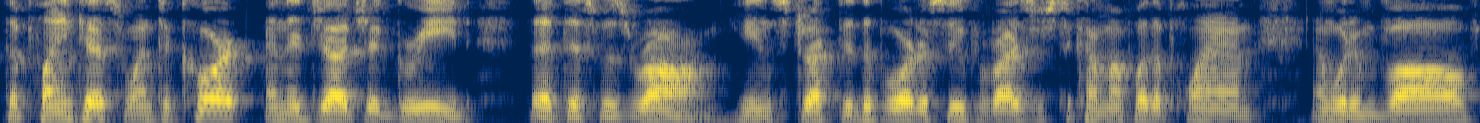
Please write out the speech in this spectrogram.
The plaintiffs went to court and the judge agreed that this was wrong. He instructed the Board of Supervisors to come up with a plan and would involve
